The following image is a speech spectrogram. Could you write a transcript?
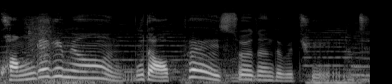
관객이면 무대 앞에 있어야 되는데 왜 뒤에 있지?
